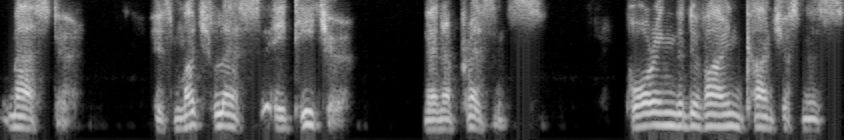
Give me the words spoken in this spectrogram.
Master is much less a teacher than a presence, pouring the divine consciousness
